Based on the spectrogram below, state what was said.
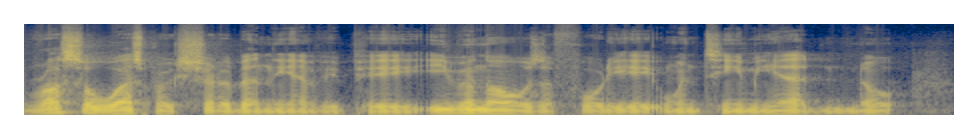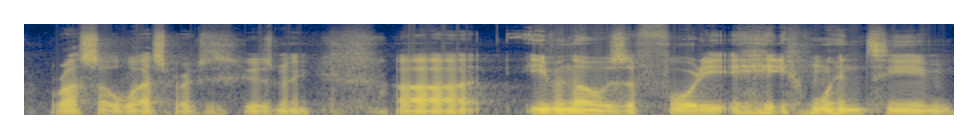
Russell Westbrook should have been the MVP, even though it was a 48 win team. He had no Russell Westbrook, excuse me. Uh, even though it was a 48 win team,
